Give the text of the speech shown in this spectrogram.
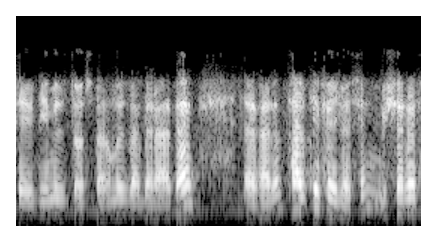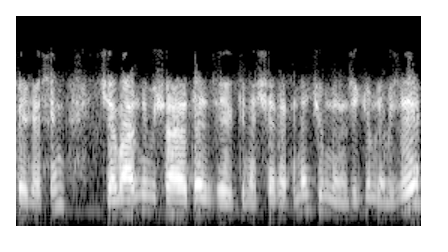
sevdiğimiz dostlarımızla beraber efendim taltif eylesin, müşerref eylesin, cemalini müşahede zevkine, şerefine cümlenizi cümlemizi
